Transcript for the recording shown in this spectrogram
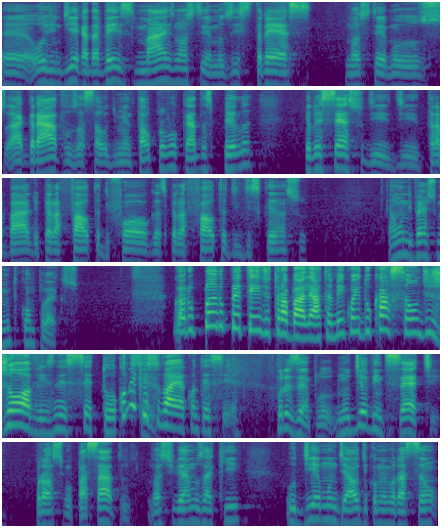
eh, hoje em dia, cada vez mais nós temos estresse, nós temos agravos à saúde mental provocadas pela, pelo excesso de, de trabalho, pela falta de folgas, pela falta de descanso. É um universo muito complexo. Agora, o plano pretende trabalhar também com a educação de jovens nesse setor. Como é que Sim. isso vai acontecer? Por exemplo, no dia 27, próximo passado, nós tivemos aqui o Dia Mundial de Comemoração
